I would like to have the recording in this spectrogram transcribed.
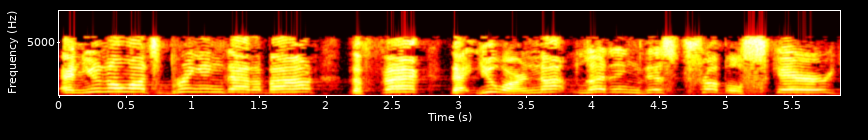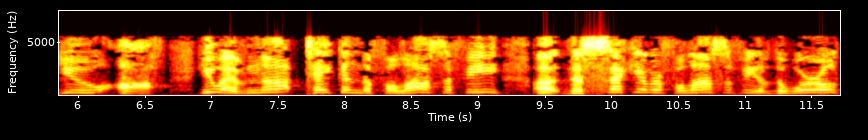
And you know what's bringing that about? The fact that you are not letting this trouble scare you off. You have not taken the philosophy, uh, the secular philosophy of the world,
